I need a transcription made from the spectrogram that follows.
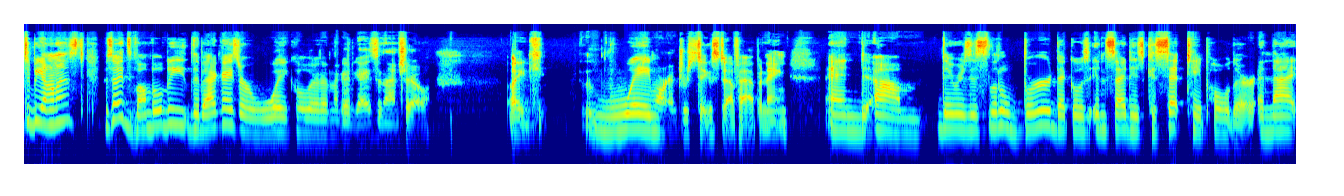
To be honest, besides Bumblebee, the bad guys are way cooler than the good guys in that show. Like way more interesting stuff happening. And um, there was this little bird that goes inside his cassette tape holder, and that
